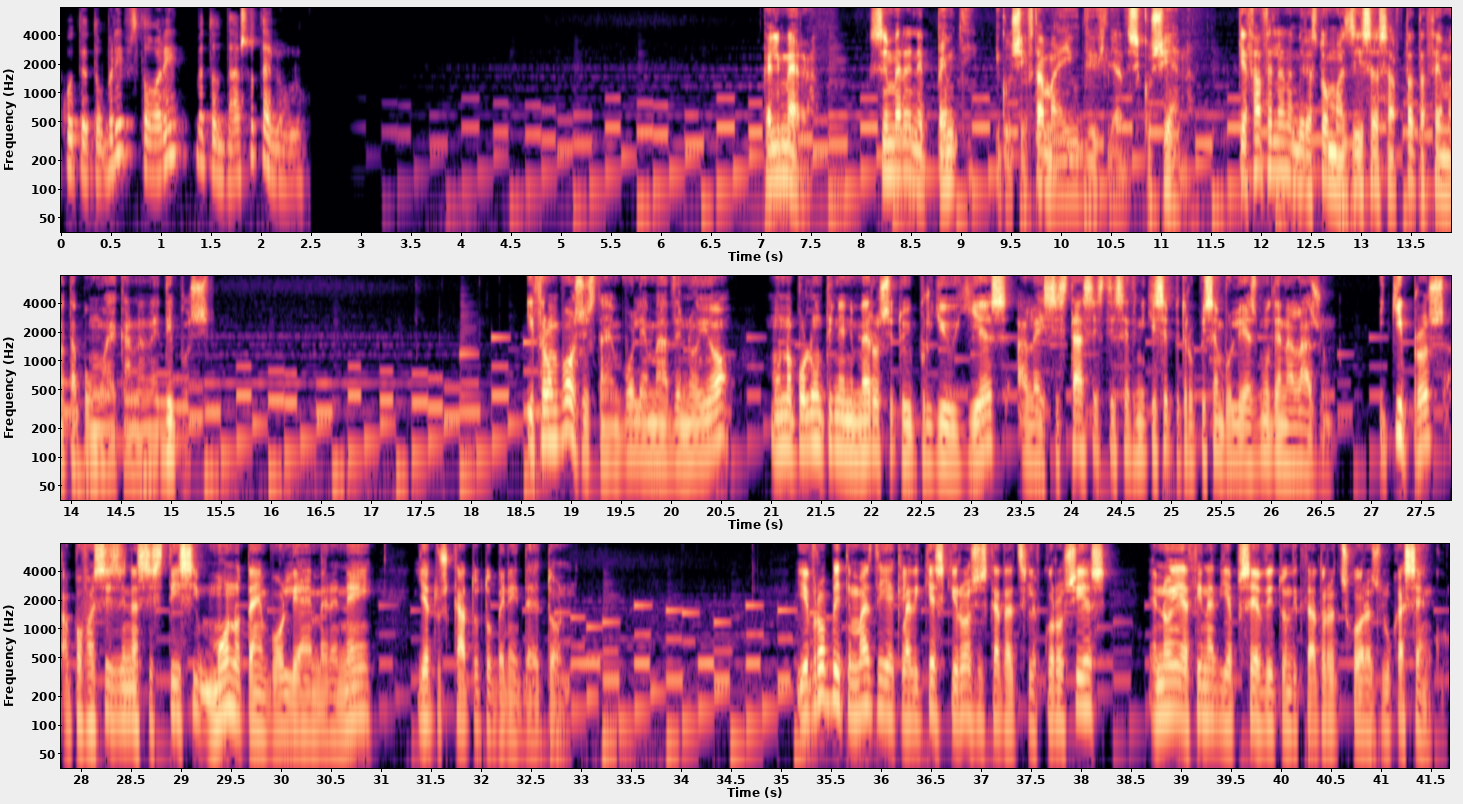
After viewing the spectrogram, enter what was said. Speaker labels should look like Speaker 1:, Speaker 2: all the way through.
Speaker 1: Ακούτε το Brief Story με τον Τάσο Τελούλου.
Speaker 2: Καλημέρα. Σήμερα είναι 5η 27 Μαΐου 2021 και θα ήθελα να μοιραστώ μαζί σας αυτά τα θέματα που μου έκαναν εντύπωση. Οι θρομβώσεις στα εμβόλια με αδενοϊό μονοπολούν την ενημέρωση του Υπουργείου Υγείας, αλλά οι συστάσεις της Εθνικής Επιτροπής Εμβολιασμού δεν αλλάζουν. Η Κύπρος αποφασίζει να συστήσει μόνο τα εμβόλια mRNA για τους κάτω των 50 ετών. Η Ευρώπη ετοιμάζεται για κλαδικές κυρώσεις κατά της Λευκορωσίας, ενώ η Αθήνα διαψεύδει τον δικτάτορα της χώρας Λουκασέγκου.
